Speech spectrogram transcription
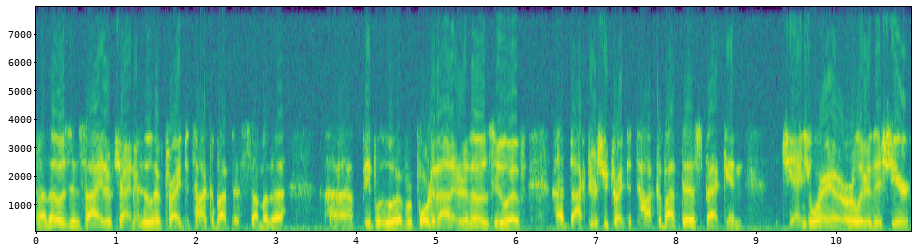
uh, those inside of China who have tried to talk about this, some of the uh, people who have reported on it, or those who have uh, doctors who tried to talk about this back in January or earlier this year,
